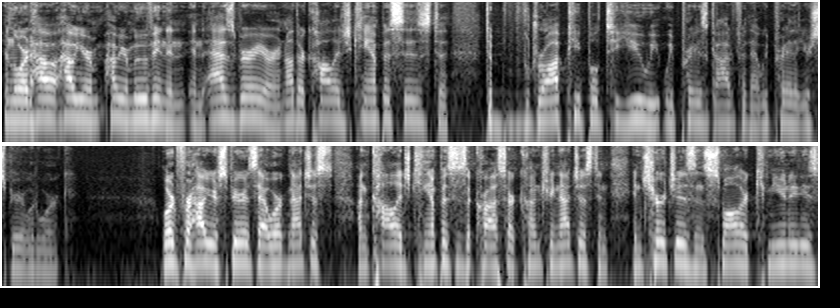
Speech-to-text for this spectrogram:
And Lord, how, how, you're, how you're moving in, in Asbury or in other college campuses to, to draw people to you, we, we praise God for that. We pray that your Spirit would work. Lord, for how your Spirit's at work, not just on college campuses across our country, not just in, in churches and smaller communities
